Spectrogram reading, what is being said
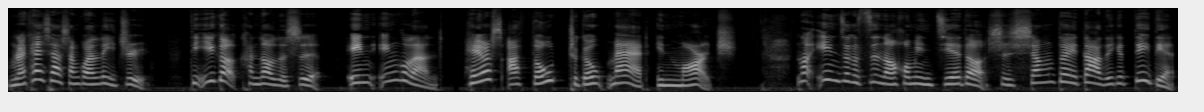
我们来看一下相关例句。第一个看到的是 In England, hares are thought to go mad in March。那 in 这个字呢，后面接的是相对大的一个地点。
